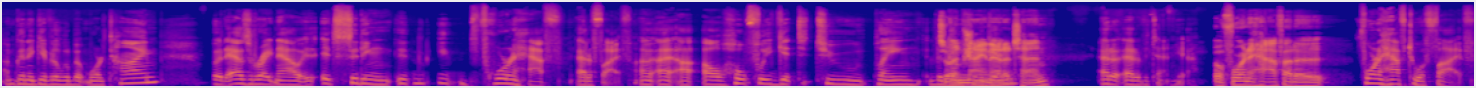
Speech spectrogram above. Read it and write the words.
I'm gonna give it a little bit more time, but as of right now, it, it's sitting it, it- four and a half out of five. I, I, I'll hopefully get to playing the So a Gumption nine out of ten. out of out of a ten. Yeah, Oh, four and a half out of four and a half to a five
